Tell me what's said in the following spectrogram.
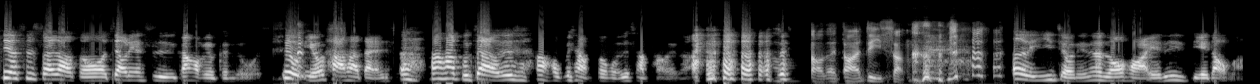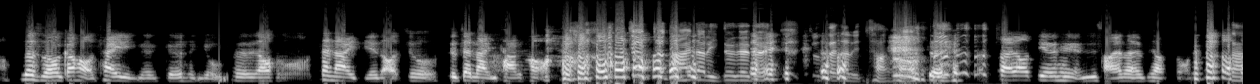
第二次摔到的时候，教练是刚好没有跟着我，因为也会怕他担心。哎，当他不在，我就想啊，我不想动，我就想躺在那。倒在倒在地上。二零一九年那时候滑也是一跌倒嘛，那时候刚好蔡依林的歌很有名，那个叫什么，在哪里跌倒就就在哪里躺好，就就躺在那里，对对 对，就在那里 对，摔到第二天也是躺在那里比较多。干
